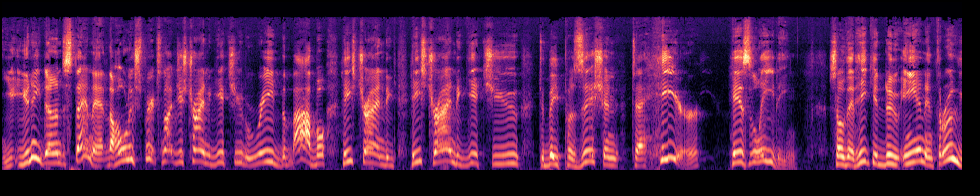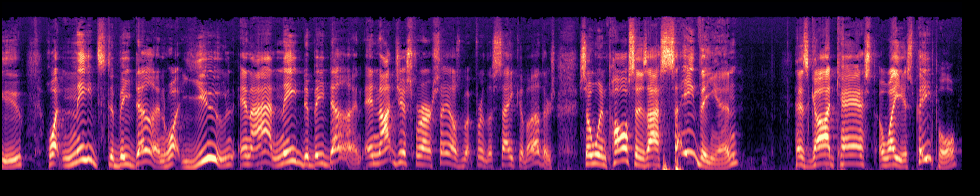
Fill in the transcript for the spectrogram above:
you, you, need to understand that. The Holy Spirit's not just trying to get you to read the Bible, He's trying to, he's trying to get you to be positioned to hear His leading so that He can do in and through you what needs to be done, what you and I need to be done, and not just for ourselves, but for the sake of others. So when Paul says, I say then, has God cast away his people?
